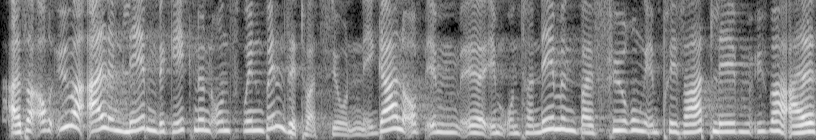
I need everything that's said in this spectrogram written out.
Also auch überall im Leben begegnen uns Win-Win-Situationen, egal ob im, äh, im Unternehmen, bei Führung, im Privatleben, überall.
